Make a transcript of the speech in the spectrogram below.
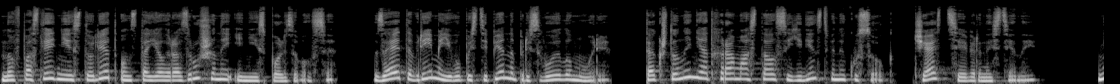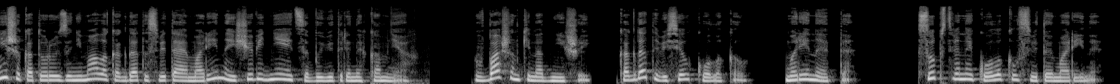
но в последние сто лет он стоял разрушенный и не использовался. За это время его постепенно присвоило море, так что ныне от храма остался единственный кусок – часть северной стены. Ниша, которую занимала когда-то святая Марина, еще виднеется в выветренных камнях. В башенке над нишей когда-то висел колокол – Маринетта. Собственный колокол святой Марины.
